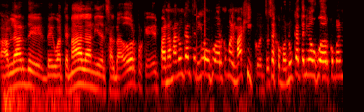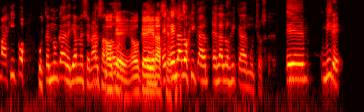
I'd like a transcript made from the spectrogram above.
hablar de, Guatemala ni del Salvador, porque el Panamá nunca han tenido un jugador como el Mágico. Entonces, como nunca ha tenido un jugador como el Mágico, usted nunca debería mencionar el Salvador. Ok, ok, eh, gracias. Es, la lógica, es la lógica de muchos. Eh, mire,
